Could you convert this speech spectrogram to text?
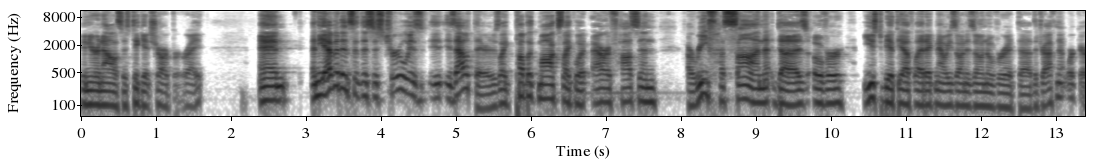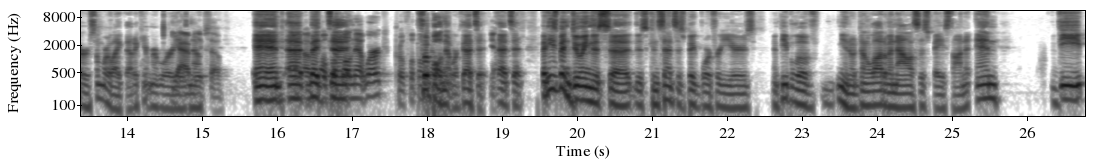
in your analysis to get sharper, right? And and the evidence that this is true is is out there. There's like public mocks like what Arif Hassan Arif Hassan does over used to be at the Athletic. Now he's on his own over at uh, the Draft Network or somewhere like that. I can't remember where he yeah, is I now. believe so. And uh, uh, but Pro Football uh, Network, Pro Football, Football Network. Network. That's it. Yeah. That's it. But he's been doing this uh, this consensus big board for years, and people have you know done a lot of analysis based on it. And the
